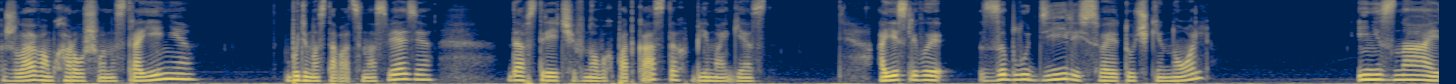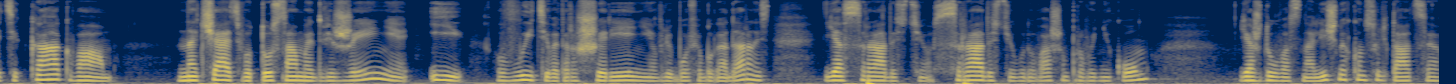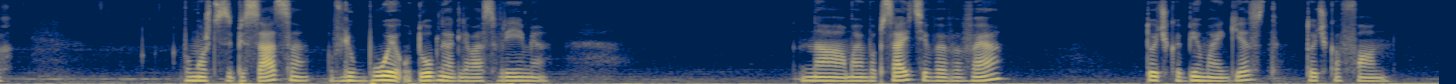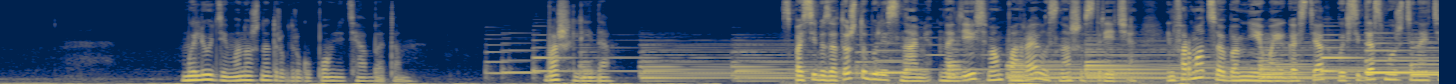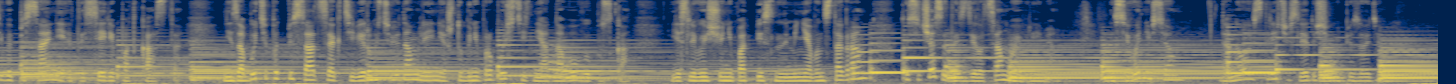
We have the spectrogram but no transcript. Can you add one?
Желаю вам хорошего настроения. Будем оставаться на связи. До встречи в новых подкастах Be My Guest. А если вы заблудились в своей точке ноль и не знаете, как вам начать вот то самое движение и выйти в это расширение, в любовь и благодарность, я с радостью, с радостью буду вашим проводником. Я жду вас на личных консультациях. Вы можете записаться в любое удобное для вас время на моем веб-сайте www.bemyguest.fun. Мы люди, мы нужны друг другу, помните об этом. Ваша Лида. Спасибо за то, что были с нами. Надеюсь, вам понравилась наша встреча. Информацию обо мне и моих гостях вы всегда сможете найти в описании этой серии подкаста. Не забудьте подписаться и активировать уведомления, чтобы не пропустить ни одного выпуска. Если вы еще не подписаны на меня в Инстаграм, то сейчас это сделать самое время. На сегодня все. До новой встречи в следующем эпизоде.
